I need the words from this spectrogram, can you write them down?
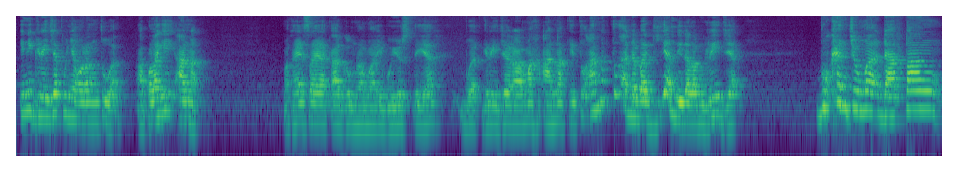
Ini gereja punya orang tua, apalagi anak. Makanya saya kagum sama Ibu Yusti ya buat gereja ramah anak itu anak tuh ada bagian di dalam gereja bukan cuma datang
